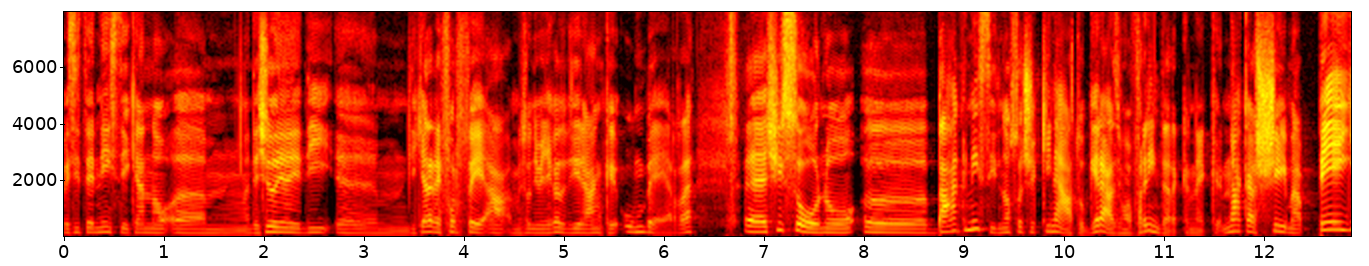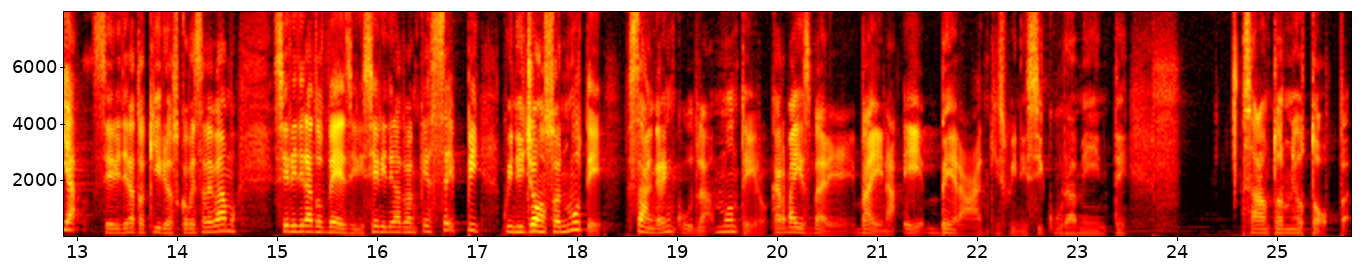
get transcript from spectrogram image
questi tennisti che hanno ehm, deciso di, di ehm, dichiarare forfè a, mi sono dimenticato di dire anche Umber, eh, ci sono eh, Bagnis, il nostro cecchinato, Gerasimov, Rinderknecht, Nakashima, Peia, si è ritirato Kyrgios come sapevamo, si è ritirato Vesili, si è ritirato anche Seppi, quindi Johnson, Moté, Sangren, Kudla, Montero, Carbais Baena e Berankis, quindi sicuramente sarà un torneo top.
